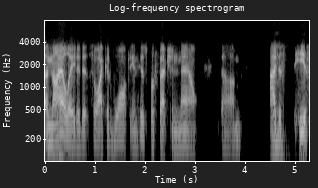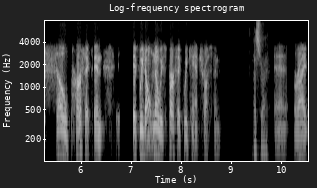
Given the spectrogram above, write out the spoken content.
annihilated it so I could walk in his perfection now. Um, I just, he is so perfect. And if we don't know he's perfect, we can't trust him. That's right. And, right.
